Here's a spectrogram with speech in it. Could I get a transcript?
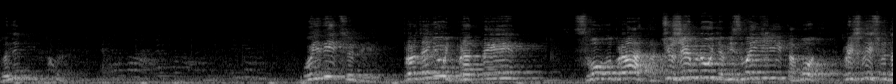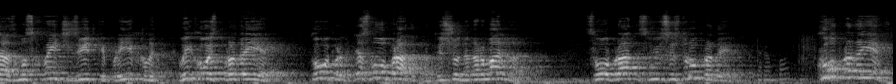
Ви не в'їхали. Уявіть собі, продають брати свого брата, чужим людям, ізмаїлітам. От, прийшли сюди з Москви чи звідки приїхали, ви когось продаєте. Кого продаєте? Я свого брата продаю. Ти що, ненормально? Свого брата, свою сестру продаєш? Кого продаєш?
